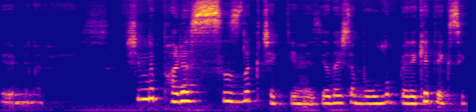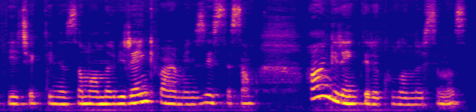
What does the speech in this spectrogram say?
Derin bir nefes. Şimdi parasızlık çektiğiniz ya da işte bolluk, bereket eksikliği çektiğiniz zamanları bir renk vermenizi istesem hangi renkleri kullanırsınız?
